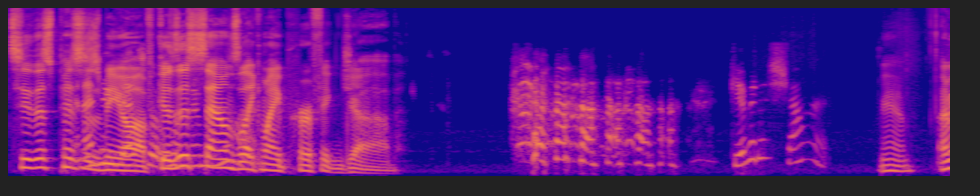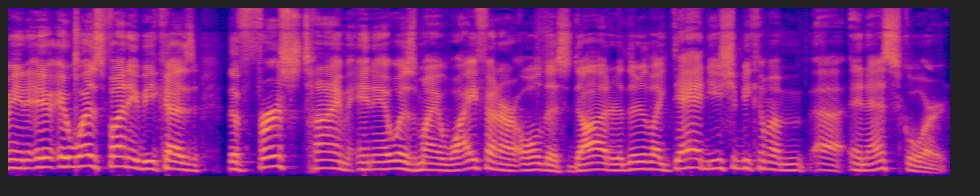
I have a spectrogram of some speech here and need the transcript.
see this pisses me off because this sounds like my perfect job Give it a shot. Yeah. I mean, it, it was funny because the first time, and it was my wife and our oldest daughter. They're like, "Dad, you should become a uh, an escort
